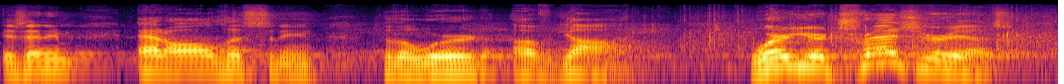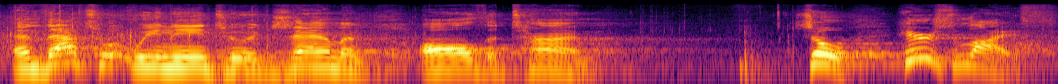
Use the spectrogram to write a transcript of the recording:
Is any at all listening to the word of God? Where your treasure is. And that's what we need to examine all the time. So here's life.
